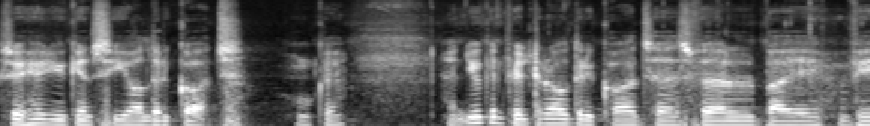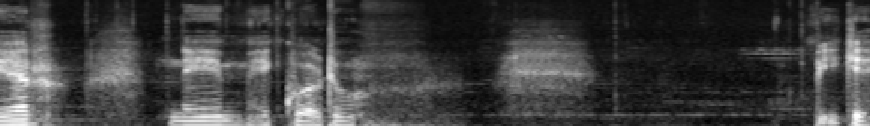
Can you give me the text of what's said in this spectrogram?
So here you can see all the records okay. And you can filter out the records as well by where name equal to pk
